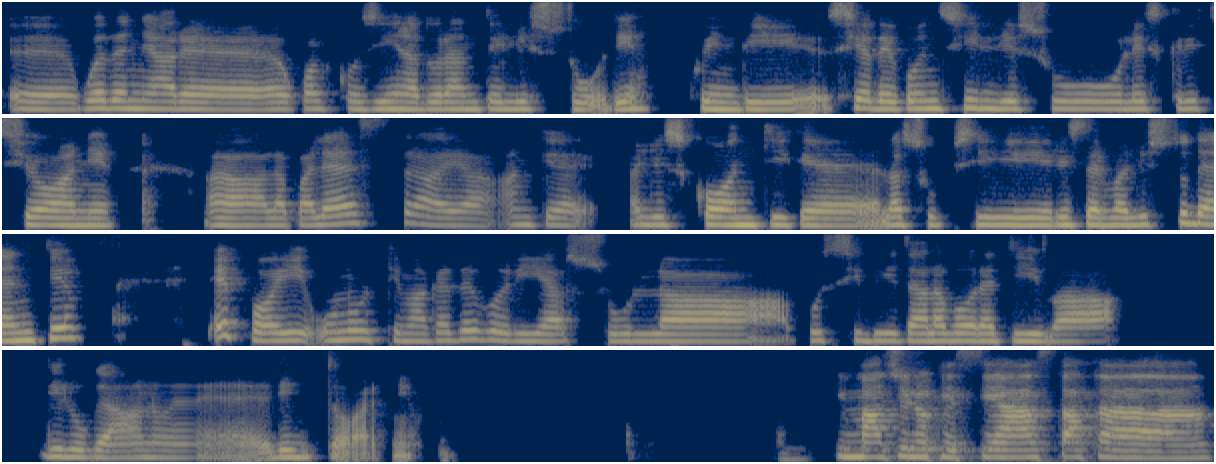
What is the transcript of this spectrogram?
eh, guadagnare qualcosina durante gli studi quindi sia dei consigli sulle iscrizioni alla palestra e anche agli sconti che la SUPSI riserva agli studenti e poi un'ultima categoria sulla possibilità lavorativa di Lugano e dintorni. Immagino che sia stata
